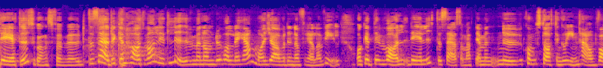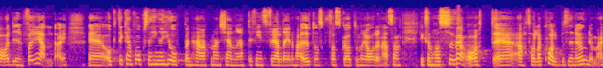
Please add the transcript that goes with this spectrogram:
det är ett utgångsförbud. Det är så här, du kan ha ett vanligt liv men om du håller dig hemma och gör vad dina föräldrar vill. Och att det, var, det är lite så här som att ja, men nu kommer staten gå in här och vara din förälder. Eh, och det kanske också hänger ihop med här att man känner att det finns föräldrar i de här utanförskapsområdena som liksom har svårt eh, att hålla koll på sina ungdomar.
